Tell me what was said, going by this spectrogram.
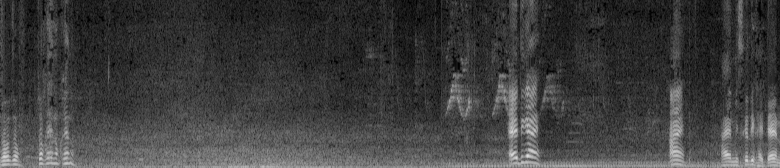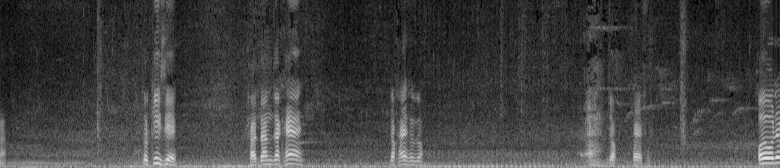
যাও যাও। যাও খেয়ে নো খেয়ে এদিকে আয়। আয়। আয় মিসকে দিয়ে খাইতে না। তো কি হয়েছে শয়তান, যা খায় যাও খাই আসো যাও খাই আসো ওই, ওরে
